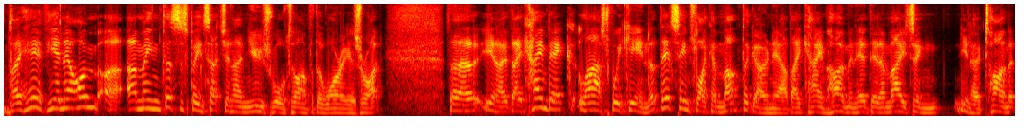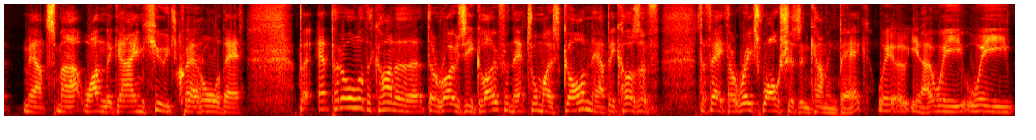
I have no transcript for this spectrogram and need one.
They have, yeah. Now, I'm, I mean, this has been such an unusual time for the Warriors, right? The, you know, they came back last weekend. That seems like a month ago now. They came home and had that amazing, you know, time at Mount Smart, won the game, huge crowd, all of that. But uh, but all of the kind of the, the rosy glow from that's almost gone now because of the fact that Reece Walsh isn't coming back. We, uh, you know, we we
